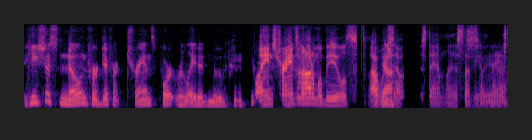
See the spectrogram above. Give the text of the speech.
He's just known for different transport-related movies. Planes, trains, and automobiles. I wish Yeah. that was this damn list. That'd be So, yeah. amazing.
